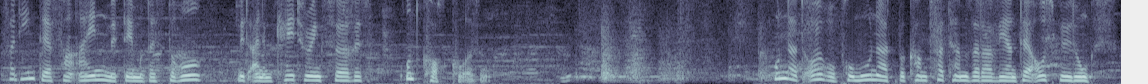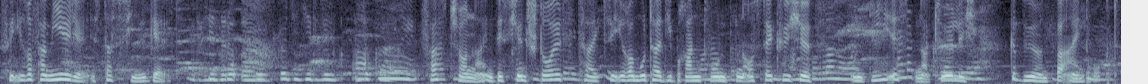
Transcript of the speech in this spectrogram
verdient der Verein mit dem Restaurant, mit einem Catering-Service und Kochkursen. 100 Euro pro Monat bekommt Fatamsara während der Ausbildung. Für ihre Familie ist das viel Geld. Fast schon ein bisschen stolz zeigt sie ihrer Mutter die Brandwunden aus der Küche. Und die ist natürlich gebührend beeindruckt.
